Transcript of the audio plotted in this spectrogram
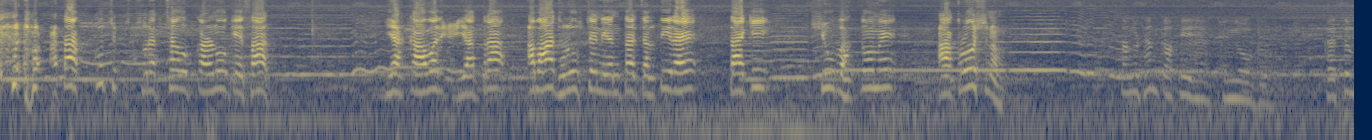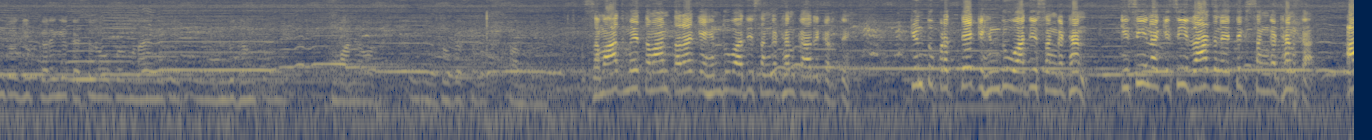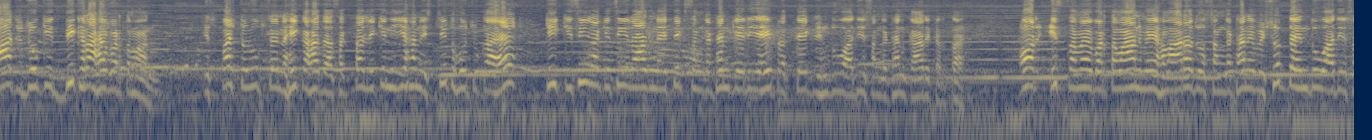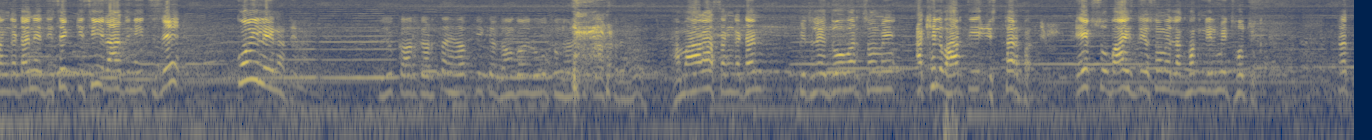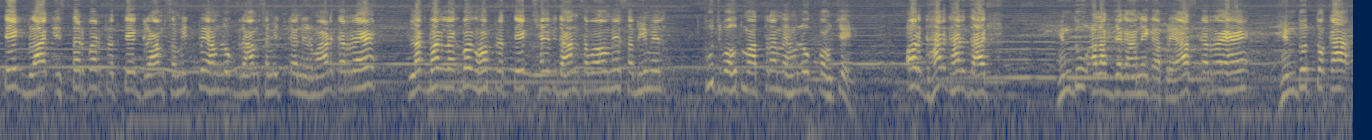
अतः कुछ सुरक्षा उपकरणों के साथ यह कांवड़ यात्रा अबाध रूप से निरंतर चलती रहे ताकि शिव भक्तों में आक्रोश न हो। संगठन काफ़ी है हिंदुओं के। कैसे उनको एकजुट करेंगे कैसे लोगों को मनाएँगे कि हिंदू धर्म को माने और काम समाज में तमाम तरह के हिंदूवादी संगठन कार्य करते हैं। किंतु प्रत्येक हिंदूवादी संगठन किसी न किसी राजनीतिक संगठन का आज जो कि दिख रहा है वर्तमान में स्पष्ट रूप से नहीं कहा जा सकता लेकिन यह निश्चित हो चुका है कि किसी न किसी राजनीतिक संगठन के लिए ही प्रत्येक हिंदूवादी संगठन कार्य करता है। और इस समय वर्तमान में हमारा जो संगठन है विशुद्ध हिंदूवादी संगठन है जिसे किसी राजनीति से कोई लेना देना तो जो कार्यकर्ता है आपके क्या गाँव गाँव लोगों को समझाने का प्रयास करेंगे? हमारा संगठन पिछले दो वर्षों में अखिल भारतीय स्तर पर 122 देशों में लगभग निर्मित हो चुका है। प्रत्येक ब्लॉक स्तर पर प्रत्येक ग्राम समिति पे हम लोग ग्राम समिति का निर्माण कर रहे हैं। लगभग लगभग हम प्रत्येक छह विधानसभाओं में सभी में कुछ बहुत मात्रा में हम लोग पहुँचे और घर घर जा हिंदू अलग जगाने का प्रयास कर रहे हैं। हिंदुत्व का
